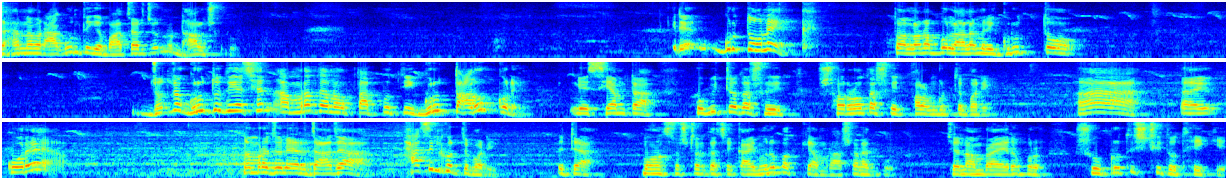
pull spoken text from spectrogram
জাহান্নামের আগুন থেকে বাঁচার জন্য ঢাল শুরু এটা গুরুত্ব অনেক। তো আল্লাহ রাব্বুল আলমিনের গুরুত্ব যতটা গুরুত্ব দিয়েছেন, আমরা যেন তার প্রতি গুরুত্ব আরোপ করে এই সিয়ামটা পবিত্রতার সহিত, সরলতার সহিত পালন করতে পারি। হ্যাঁ করে আমরা যেন এর যা যা হাসিল করতে পারি, এটা মহান স্রষ্টার কাছে কায়মনোবাক্যে আমরা আশা রাখব যেন আমরা এর ওপর সুপ্রতিষ্ঠিত থেকে,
